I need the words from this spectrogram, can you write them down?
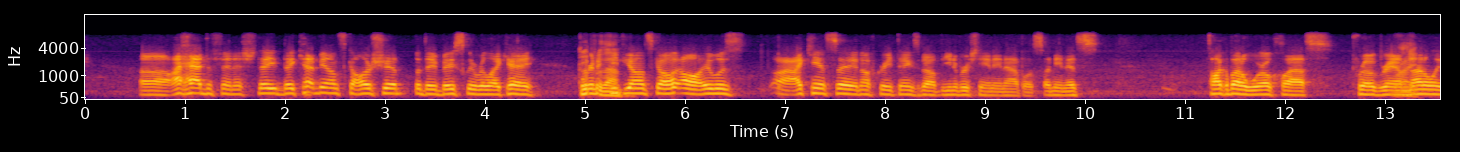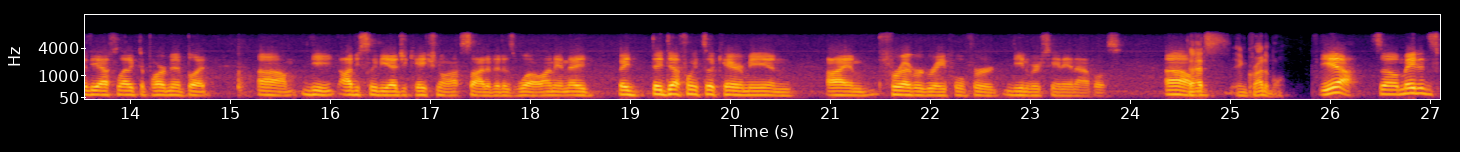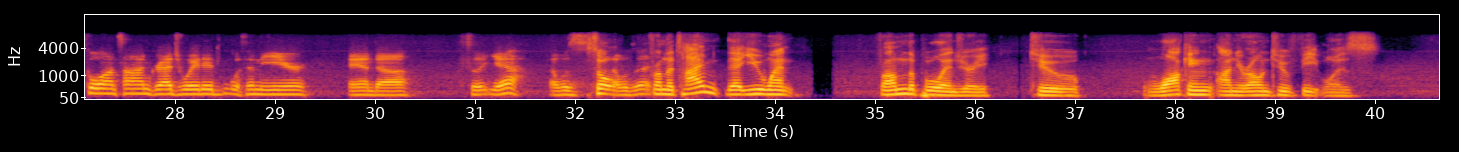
Uh, I had to finish. They they kept me on scholarship, but they basically were like, "Hey, Good we're going to keep you on scholarship." Oh, it was. I can't say enough great things about the University of Indianapolis. I mean, it's talk about a world class program. Right. Not only the athletic department, but um, the obviously the educational side of it as well. I mean, they they they definitely took care of me, and I am forever grateful for the University of Indianapolis. Um, That's incredible. yeah, so made it to school on time, graduated within the year, and uh, so yeah, that was So that was it. So from the time that you went from the pool injury to walking on your own two feet was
